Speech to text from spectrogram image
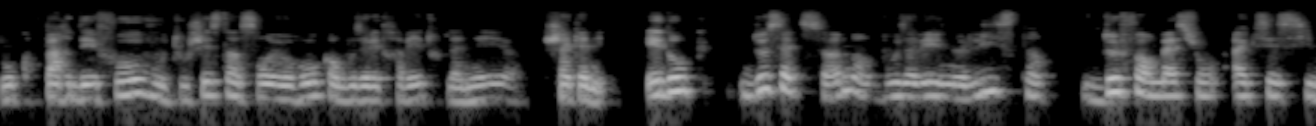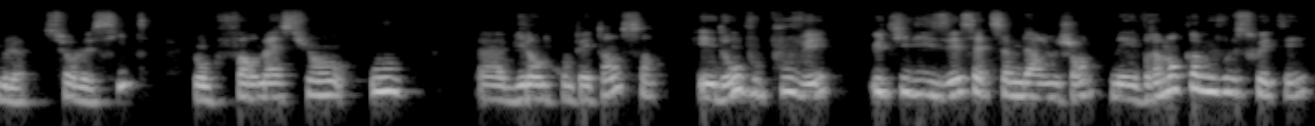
Donc, par défaut, vous touchez 500 euros quand vous avez travaillé toute l'année, euh, chaque année. Et donc, de cette somme, vous avez une liste de formations accessibles sur le site, donc formation ou euh, bilan de compétences. Et donc, vous pouvez utiliser cette somme d'argent, mais vraiment comme vous le souhaitez,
